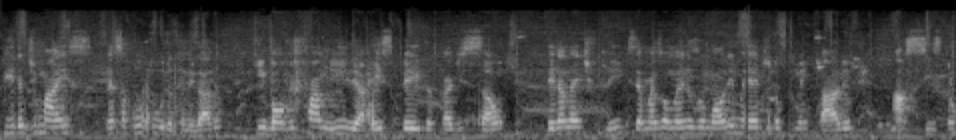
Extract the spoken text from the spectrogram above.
pira demais nessa cultura, tá ligado? Que envolve família, respeito, tradição. Tem na Netflix, é mais ou menos uma hora e meia de documentário. Assistam,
